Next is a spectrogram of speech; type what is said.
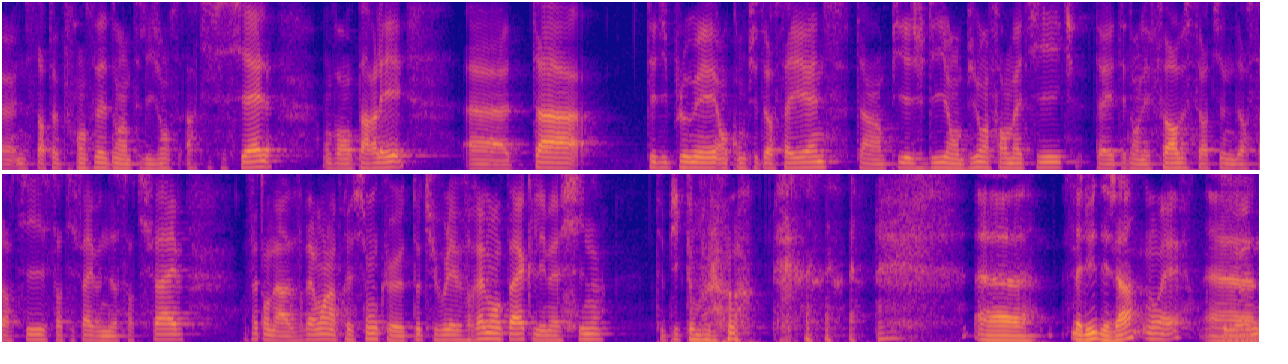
euh, une startup française dans l'intelligence artificielle. On va en parler. Euh, tu es diplômé en computer science, tu as un PhD en bioinformatique, tu as été dans les Forbes 30 under 30, 35 under 35. En fait, on a vraiment l'impression que toi, tu voulais vraiment pas que les machines te piquent ton boulot. Euh, salut déjà. Ouais, euh,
